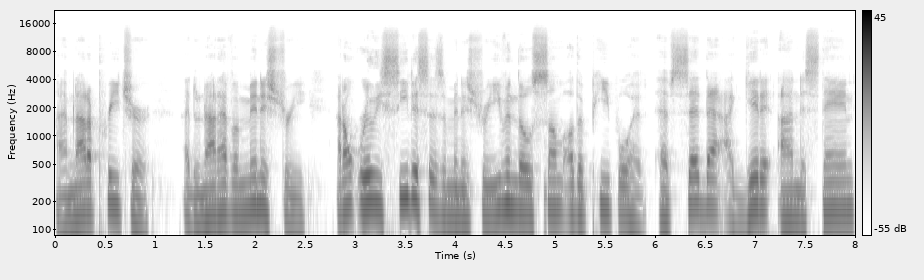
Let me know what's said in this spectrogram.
I am not a preacher. I do not have a ministry. I don't really see this as a ministry, even though some other people have, have said that. I get it. I understand.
